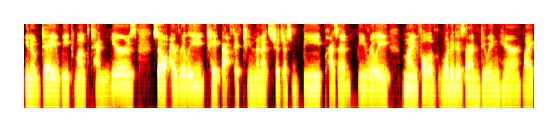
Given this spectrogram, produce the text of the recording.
you know, day, week, month, 10 years. So I really take that 15 minutes to just be present, be really mindful of what it is that I'm doing here. Like,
